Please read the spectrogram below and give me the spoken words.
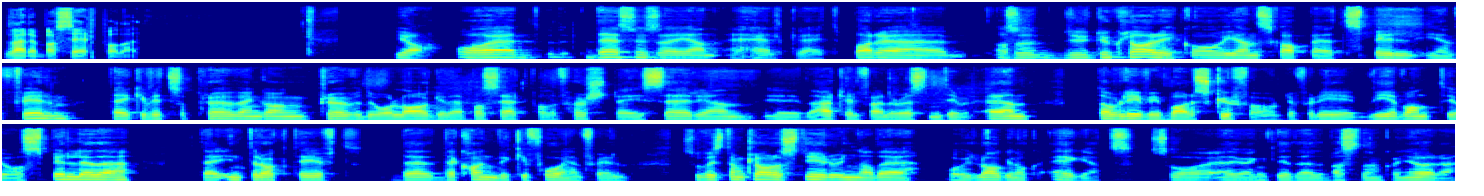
være basert på den. Ja, og det syns jeg igjen er helt greit. Bare Altså, du, du, klarer ikke å gjenskape et spill i en film. Det er ikke vits å prøve engang. Prøver du å lage det basert på det første i serien, i dette tilfellet Resident Evil 1, da blir vi bare skuffa fordi vi er vant til å spille det det er interaktivt. Det, det, kan vi ikke få i en film. Så hvis de klarer å styre unna det og lage noe eget, så er jo egentlig det det beste de kan gjøre.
